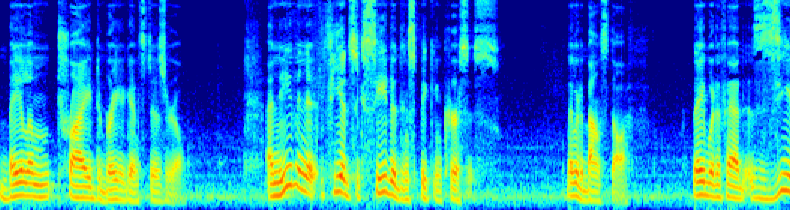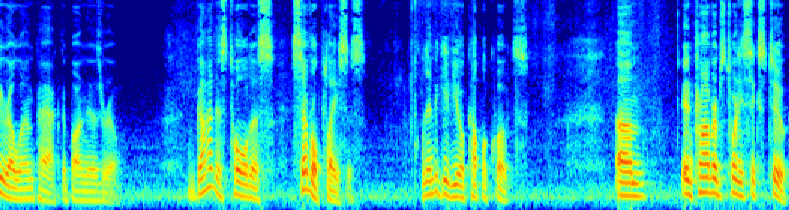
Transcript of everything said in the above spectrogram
Balaam tried to bring against Israel, and even if he had succeeded in speaking curses, they would have bounced off. They would have had zero impact upon Israel. God has told us several places. Let me give you a couple quotes. Um, in Proverbs 26, 2,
